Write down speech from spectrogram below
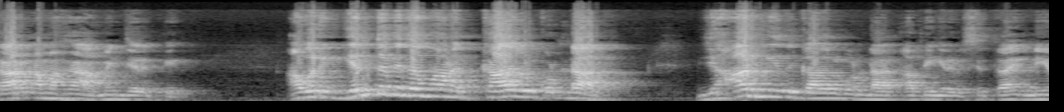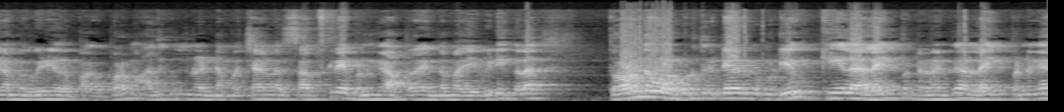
காரணமாக அமைஞ்சிருக்கு. அவர் எந்த விதமான காதல் கொண்டார்? யார் மீது காதல் கொண்டார்? அப்படிங்கிற விஷயத்தை இன்னைக்கு நம்ம வீடியோவில் பார்க்க போறோம். அதுக்கு முன்னாடி நம்ம சேனலை சப்ஸ்கிரைப் பண்ணுங்க. அப்பதான் இந்த மாதிரி வீடியோக்களை தொடர்ந்து உங்களை கொடுத்துக்கிட்டே இருக்க முடியும். கீழே லைக் பட்டனுக்கு லைக் பண்ணுங்க.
